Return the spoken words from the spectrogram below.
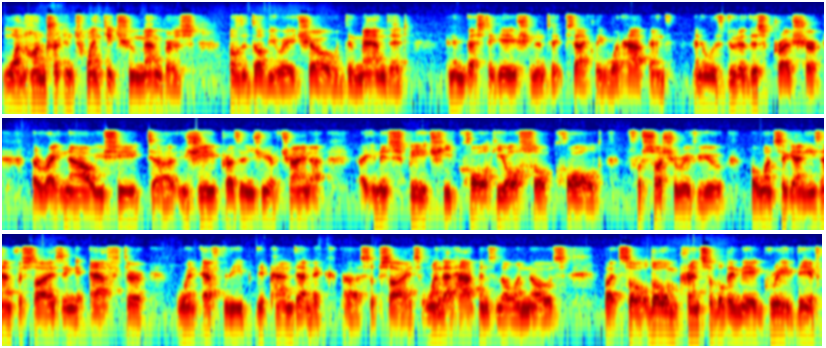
122 members of the WHO demanded an investigation into exactly what happened. And it was due to this pressure that right now you see uh, Xi, President Xi of China, uh, in his speech, he called. He also called for such a review. But once again, he's emphasizing after when after the, the pandemic uh, subsides. When that happens, no one knows. But so, although in principle they may agree, they've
